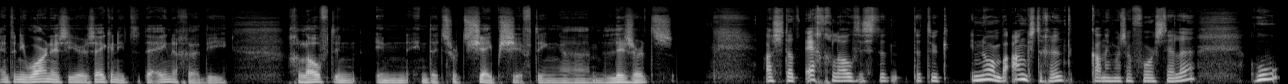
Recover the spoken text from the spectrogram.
Anthony Warner is hier zeker niet de enige die gelooft in, in, in dit soort shapeshifting lizards. Als je dat echt gelooft, is het natuurlijk enorm beangstigend, kan ik me zo voorstellen. Hoe,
